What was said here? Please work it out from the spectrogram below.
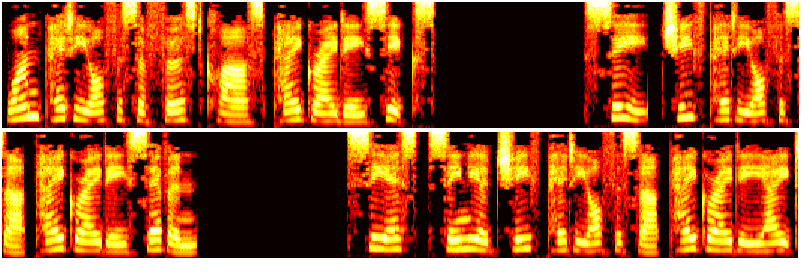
1 Petty Officer 1st Class pay grade E6 C Chief Petty Officer pay grade E7 CS Senior Chief Petty Officer pay grade E8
